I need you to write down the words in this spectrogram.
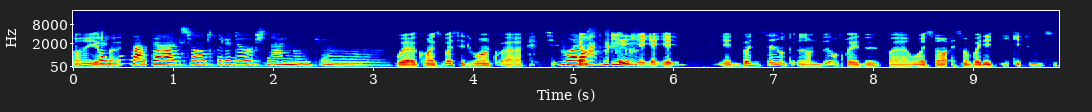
Non, il y a pas... tellement d'interaction entre les deux au final, donc... euh, Ouais, quand elle se voit, c'est de loin, quoi. Voilà. Il y a, y y une bonne scène entre- dans le 2 entre les deux, quoi, où elles s'en- elles s'envoient des pics et tout. c'est-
